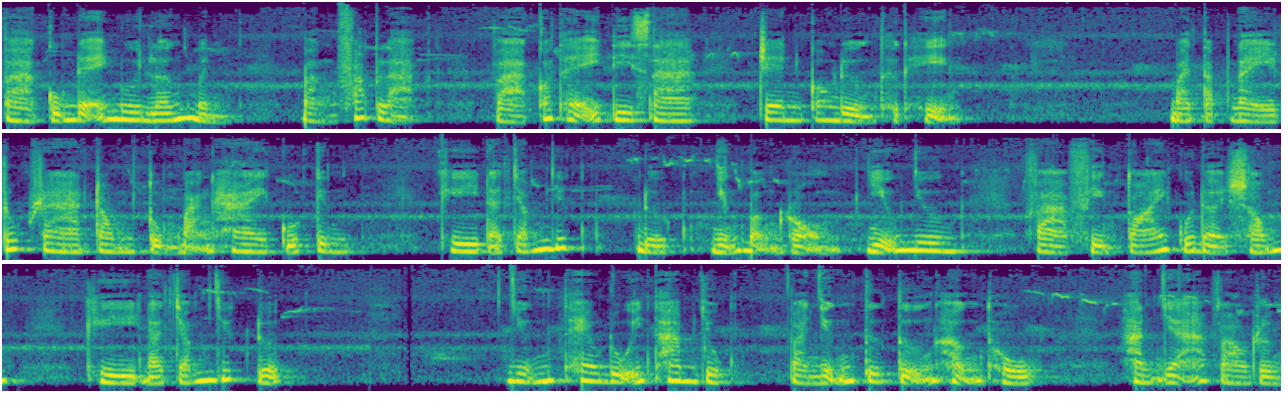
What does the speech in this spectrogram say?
và cũng để nuôi lớn mình bằng pháp lạc và có thể đi xa trên con đường thực hiện. Bài tập này rút ra trong tụng bản 2 của kinh khi đã chấm dứt được những bận rộn, nhiễu nhương và phiền toái của đời sống khi đã chấm dứt được những theo đuổi tham dục và những tư tưởng hận thù hành giả vào rừng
